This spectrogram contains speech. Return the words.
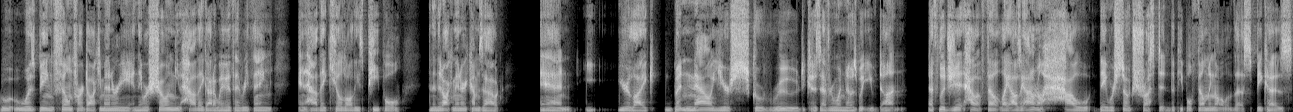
w- was being filmed for a documentary and they were showing you how they got away with everything and how they killed all these people. And then the documentary comes out and you're like, but now you're screwed because everyone knows what you've done. That's legit how it felt. Like I was like, I don't know how they were so trusted, the people filming all of this, because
